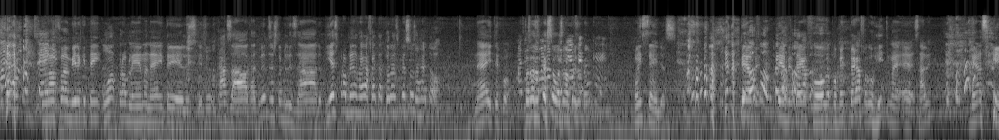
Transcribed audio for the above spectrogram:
mas... Tem uma família que tem um problema, né, entre eles, entre o casal, tá meio desestabilizado. E esse problema vai afetar todas as pessoas ao redor. Né? E tipo, mas todas as pessoas, uma coisa bem. com o quê? Com incêndios. Pegou fogo, pegou fogo. Pega fogo, porque pega fogo, o ritmo é, é, sabe? Bem assim,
